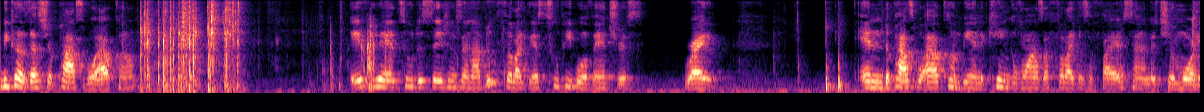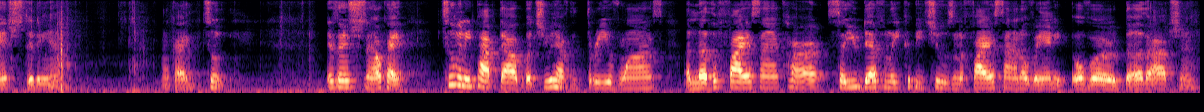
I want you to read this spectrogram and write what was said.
because that's your possible outcome. If you had two decisions, and I do feel like there's two people of interest, right? And the possible outcome being the King of Wands, I feel like it's a fire sign that you're more interested in. Okay, two. It's interesting. Okay, too many popped out, but you have the three of wands, another fire sign card. So you definitely could be choosing a fire sign over any over the other option.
